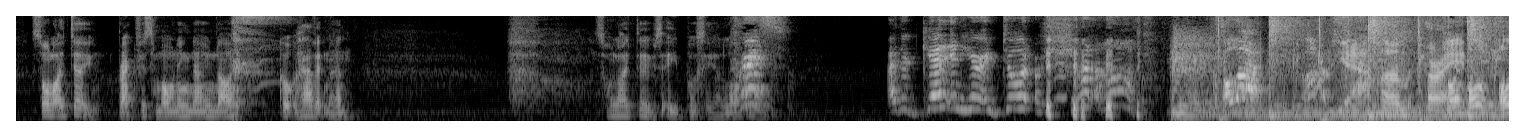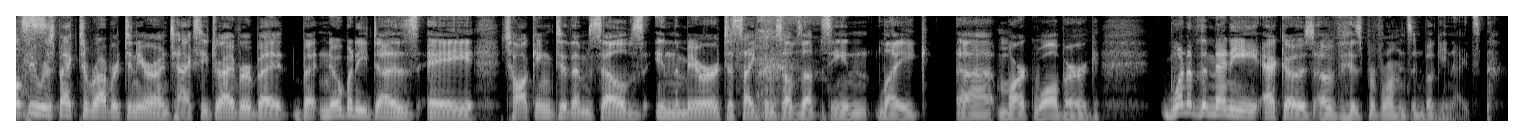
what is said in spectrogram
That's all I do. Breakfast, morning, noon, night. got to have it, man. That's all I do is eat pussy a lot. of it. Chris! Either get in here and do it or shut up. Hold on. Yeah. Um, all right. all, all, all due respect to Robert De Niro and Taxi Driver, but but nobody does a talking to themselves in the mirror to psych themselves up scene like uh, Mark Wahlberg. One of the many echoes of his performance in Boogie Nights.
